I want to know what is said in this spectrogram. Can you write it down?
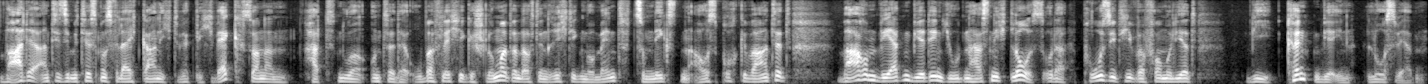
War der Antisemitismus vielleicht gar nicht wirklich weg, sondern hat nur unter der Oberfläche geschlummert und auf den richtigen Moment zum nächsten Ausbruch gewartet? Warum werden wir den Judenhass nicht los? Oder positiver formuliert, wie könnten wir ihn loswerden?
